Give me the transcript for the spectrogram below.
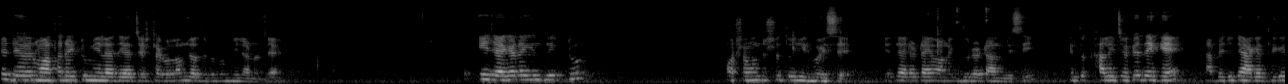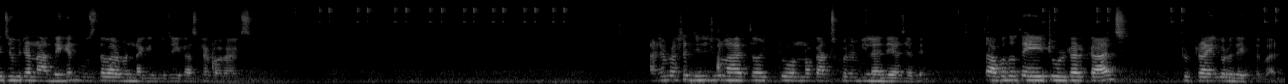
ঢেউয়ের মাথাটা একটু মিলা দেওয়ার চেষ্টা করলাম, যতটুকু মিলানো যায়। এই জায়গাটা কিন্তু একটু অসামঞ্জস্য তৈরি হয়েছে। যেহেতু একটা টাইম অনেক দূরে টান দিছি। কিন্তু খালি চোখে দেখে আপনি যদি আগের থেকে ছবিটা না দেখেন, বুঝতে পারবেন না কিন্তু যে কাজটা করা হয়েছে। আশেপাশের জিনিসগুলো হয়তো একটু অন্য কাজ করে মিলাই দেওয়া যাবে। তো আপাতত এই টুলটার কাজ একটু ট্রাই করে দেখতে পারেন।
